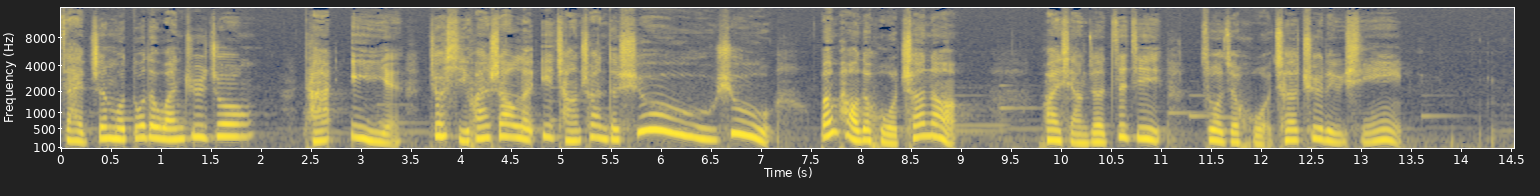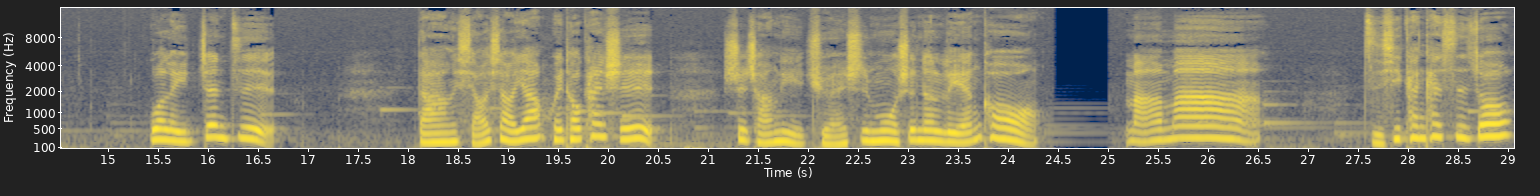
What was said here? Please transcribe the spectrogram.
在这么多的玩具中，他一眼就喜欢上了一长串的咻咻奔跑的火车呢，幻想着自己坐着火车去旅行。过了一阵子，当小小鸭回头看时，市场里全是陌生的脸孔。妈妈，仔细看看四周。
